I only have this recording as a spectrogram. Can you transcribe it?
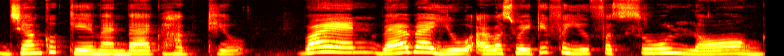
Jungkook came and back hugged you. Ryan, where were you? I was waiting for you for so long.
